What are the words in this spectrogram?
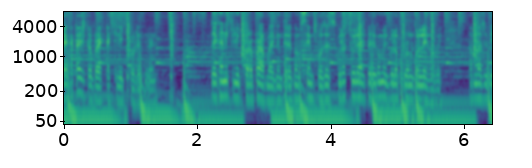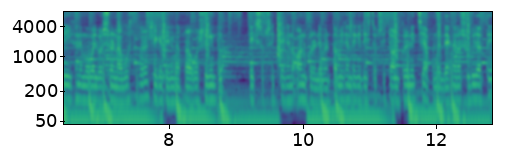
লেখাটা, এটার উপর একটা ক্লিক করে দেবেন। তো এখানে ক্লিক করার পর আপনার কিন্তু এরকম সেম প্রসেসগুলো চলে আসবে, এরকম এগুলো পূরণ করলেই হবে। তো আপনারা যদি এখানে মোবাইল ভার্সনে না বুঝতে পারেন, সেক্ষেত্রে কিন্তু আপনারা অবশ্যই কিন্তু ডেস্কটপ সিটটা এখানে অন করে নেবেন। তো আমি এখান থেকে ডেস্কটপ সিটটা অন করে নিচ্ছি, আপনাদের দেখানোর সুবিধার্থে।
